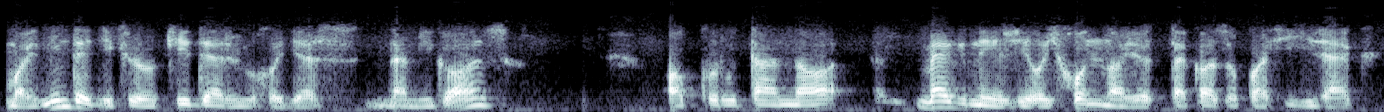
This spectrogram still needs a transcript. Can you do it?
majd mindegyikről kiderül, hogy ez nem igaz, akkor utána megnézi, hogy honnan jöttek azok a hírek,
